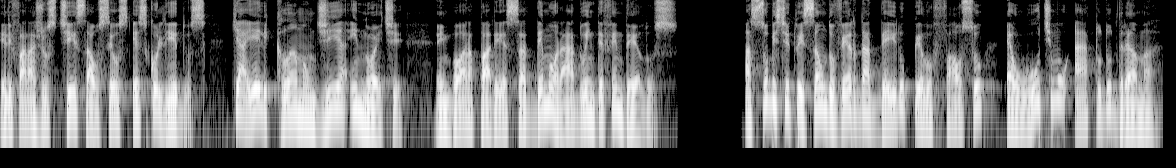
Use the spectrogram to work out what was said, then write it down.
Ele fará justiça aos seus escolhidos, que a ele clamam dia e noite, embora pareça demorado em defendê-los. A substituição do verdadeiro pelo falso é o último ato do drama.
